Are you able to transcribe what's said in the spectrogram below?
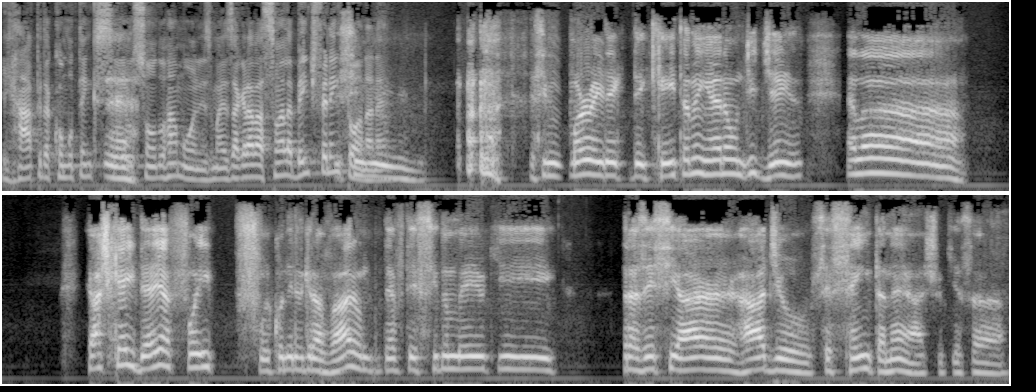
e rápida, como tem que ser É. o som do Ramones, mas a gravação ela é bem diferentona, né? Esse Murray De- Decay também era um DJ. né? Ela. Eu acho que a ideia foi, foi quando eles gravaram, deve ter sido meio que trazer esse ar rádio 60, né? Acho que essa.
